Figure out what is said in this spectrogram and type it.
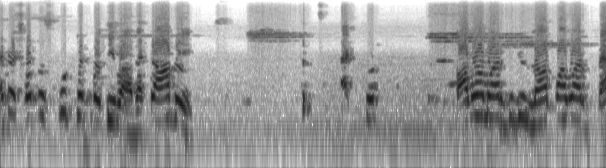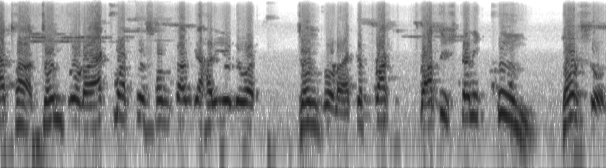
একটা স্বতঃস্ফূর্ত প্রতিবাদ, একটা আবেগ। একটু বাবা মার কিছু না পাওয়ার ব্যথা যন্ত্রণা একমাত্র সন্তানকে হারিয়ে দেওয়ার যন্ত্রণা একটা প্রাতিষ্ঠানিক খুন ধর্ষণ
